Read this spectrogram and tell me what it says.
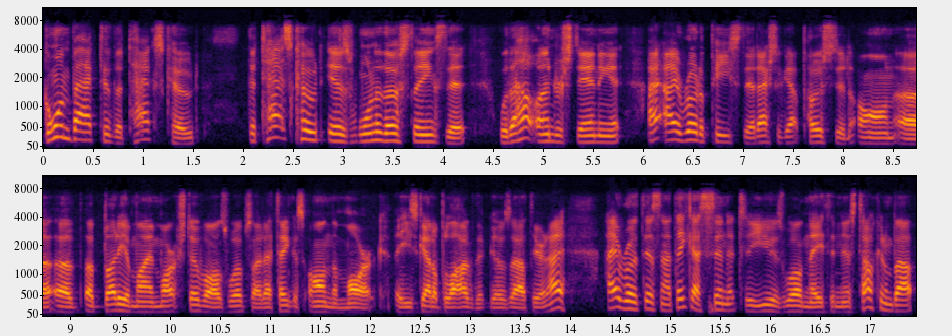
going back to the tax code, the tax code is one of those things that without understanding it, I, I wrote a piece that actually got posted on a, a, a buddy of mine, Mark Stovall's website. I think it's on the Mark. He's got a blog that goes out there, and I I wrote this, and I think I sent it to you as well, Nathan. It's talking about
